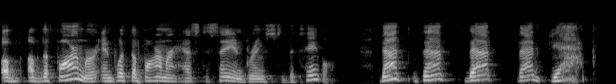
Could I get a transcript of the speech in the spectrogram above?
of, of the farmer and what the farmer has to say and brings to the table. That, that, that, that gap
